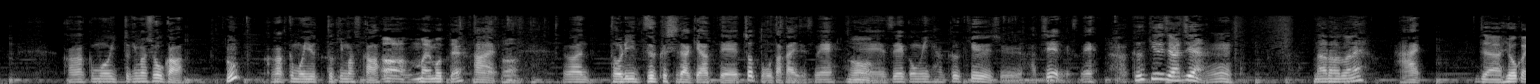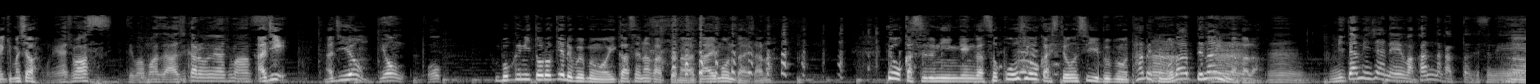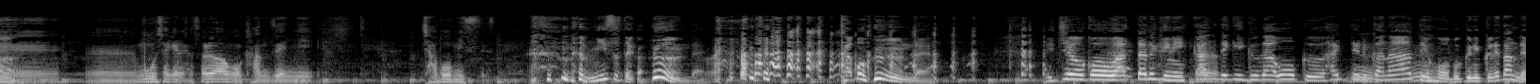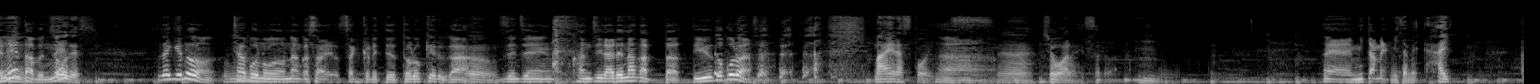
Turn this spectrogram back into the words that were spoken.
価格も言っときましょうか。ん？価格も言っときますか？あ、前もって？はい。うん。まあ鳥尽くしだけあって、ちょっとお高いですね。うんえー税込み198円ですね。198円。うん。なるほどね。はい。じゃあ評価いきましょう。お願いします。ではまず味からお願いします。味味4。4。お、僕にとろける部分を活かせなかったのは大問題だな。評価する人間がそこを評価してほしい部分を食べてもらってないんだから。うん。うん見た目じゃね、わかんなかったですね。うん。申し訳ない。それはもう完全に、チャボミスですね。ミスというか、不運だよ。チャボ不運だよ。一応こう割った時に比較的具が多く入ってるかなっていう方を僕にくれたんだよね、うん多分ね。そうです。だけど、チャボのなんかささっきから言ってるとろけるがうん全然感じられなかったっていうところはさ、マイナスポイント。あうん。しょうがないです、それは。ーえー見た目。見た目。はい。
